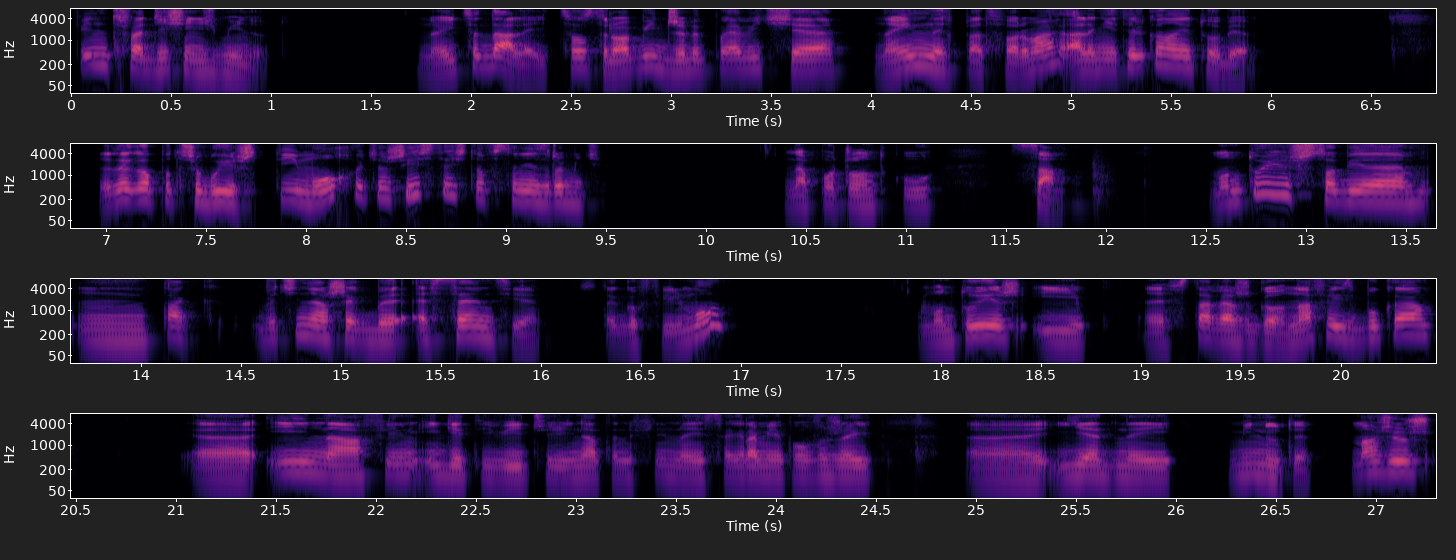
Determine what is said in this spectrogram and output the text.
Film trwa 10 minut. No i co dalej? Co zrobić, żeby pojawić się na innych platformach, ale nie tylko na YouTubie? Do tego potrzebujesz teamu, chociaż jesteś to w stanie zrobić na początku sam. Montujesz sobie, mm, tak, wycinasz jakby esencję z tego filmu, montujesz i e, wstawiasz go na Facebooka i na film IGTV, czyli na ten film na Instagramie powyżej e, jednej minuty. Masz już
